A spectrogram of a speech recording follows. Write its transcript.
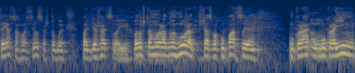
то я согласился, чтобы поддержать своих. Потому что мой родной город сейчас в оккупации Укра... в Украине.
